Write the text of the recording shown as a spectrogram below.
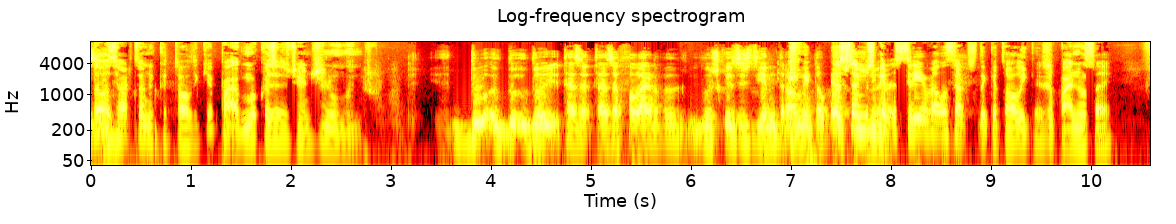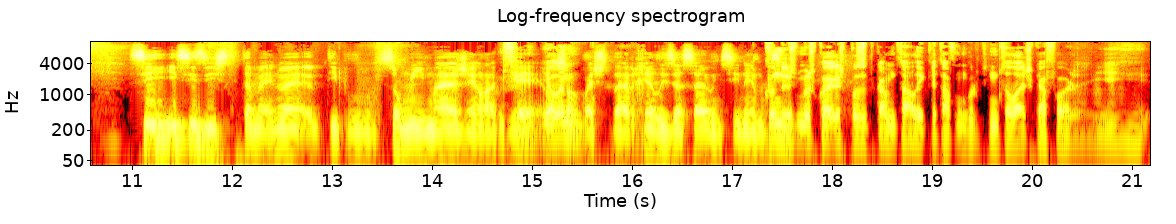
Belas Artes ou na Católica? Pá, uma coisa do género, já não me lembro. Du, du, du- estás, a, estás a falar de duas coisas diametralmente opostas, mas não é? seria Belas Artes da Católica? Pá, não sei. Sim, isso existe também, não é? Tipo, som e imagem lá que Sim, é. eu lembro- que vai estudar realização em cinema. Quando os meus colegas pôs a tocar Metallica, estava um grupo de metaleiros cá fora e,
